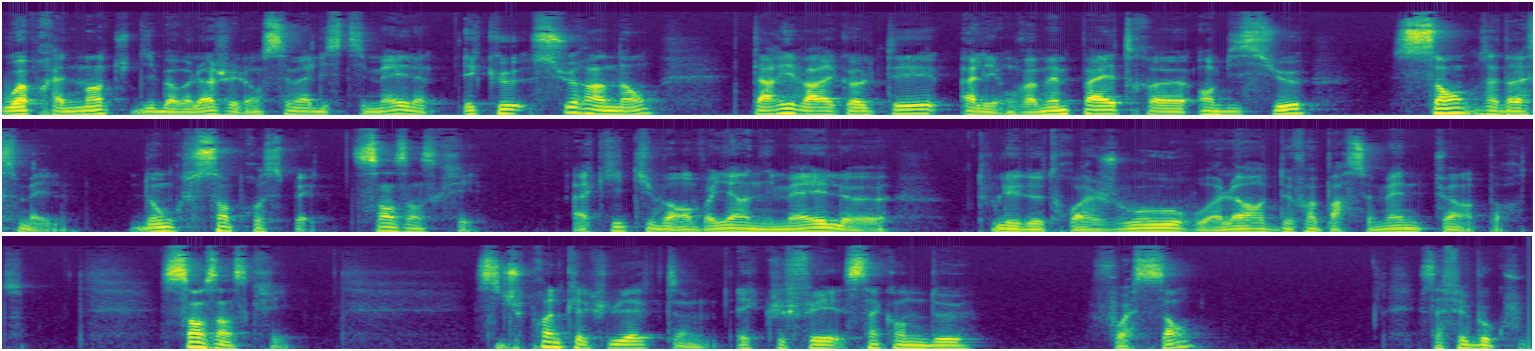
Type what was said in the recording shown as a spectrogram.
ou après-demain, tu dis, bah voilà, je vais lancer ma liste email et que sur un an, tu arrives à récolter, allez, on va même pas être euh, ambitieux, 100 adresses mail. Donc 100 prospects, sans inscrits, à qui tu vas envoyer un email euh, tous les 2-3 jours ou alors deux fois par semaine, peu importe. Sans inscrits. Si tu prends une calculette et que tu fais 52 fois 100, ça fait beaucoup.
